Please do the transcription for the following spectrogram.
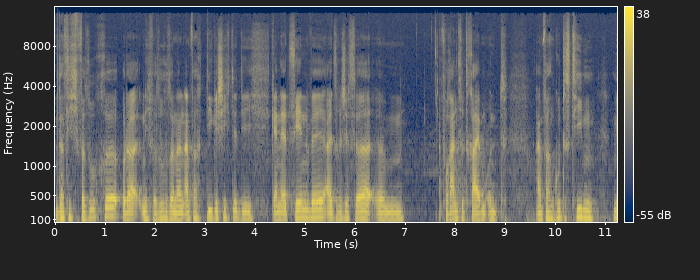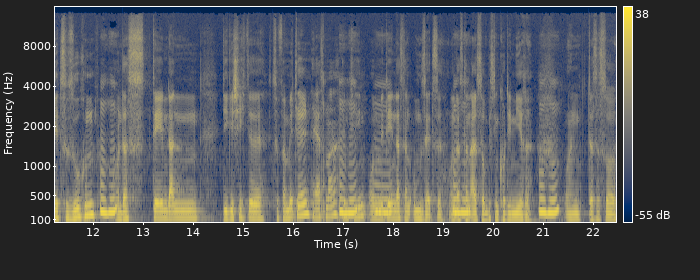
dass ich versuche, oder nicht versuche, sondern einfach die Geschichte, die ich gerne erzählen will, als Regisseur ähm, voranzutreiben und einfach ein gutes Team mir zu suchen mhm. und das dem dann die Geschichte zu vermitteln, erstmal mhm. dem Team und mhm. mit denen das dann umsetze und das mhm. dann alles so ein bisschen koordiniere. Mhm. Und das ist so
